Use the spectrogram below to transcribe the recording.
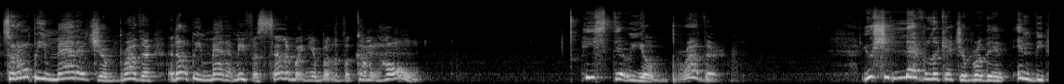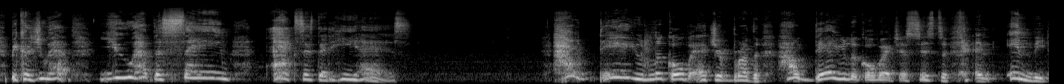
So don't be mad at your brother and don't be mad at me for celebrating your brother for coming home. He's still your brother. You should never look at your brother in envy because you have you have the same access that he has. How dare you look over at your brother? How dare you look over at your sister and envy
